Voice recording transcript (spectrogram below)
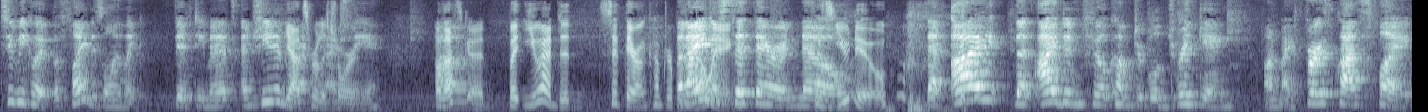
to be clear, the flight is only like fifty minutes, and she didn't. Yeah, it's really short. Me. Oh, that's Um, good. But you had to sit there uncomfortably But I had to sit there and know because you knew. that I that I didn't feel comfortable drinking on my first class flight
